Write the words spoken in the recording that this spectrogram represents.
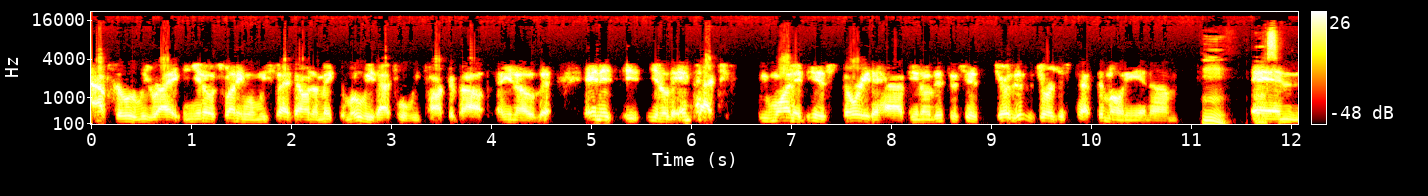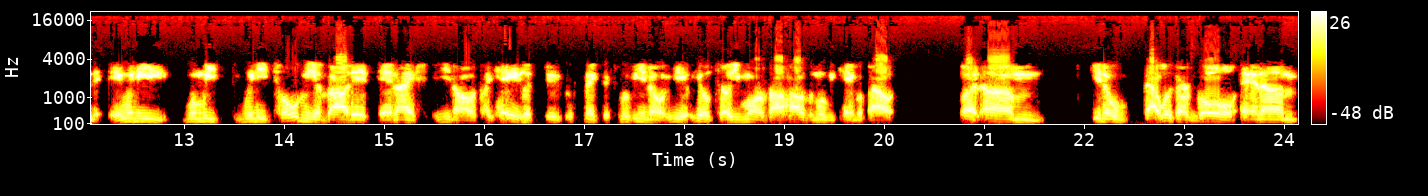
absolutely right. And, you know, it's funny when we sat down to make the movie, that's what we talked about. You know, the, and it, it you know, the impact we wanted his story to have. You know, this is his, this is George's testimony. And, um, hmm. And when he, when we, when he told me about it and I, you know, I was like, Hey, let's do, let's make this movie. You know, he, he'll tell you more about how the movie came about. But, um, you know, that was our goal. And, um,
